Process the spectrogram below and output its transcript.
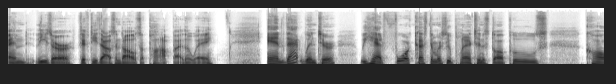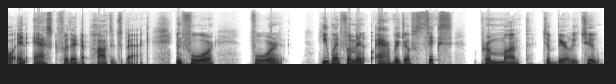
And these are $50,000 a pop, by the way. And that winter, we had four customers who planned to install pools call and ask for their deposits back. And for, for, he went from an average of six per month to barely two.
